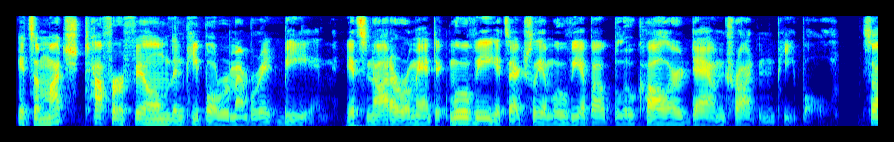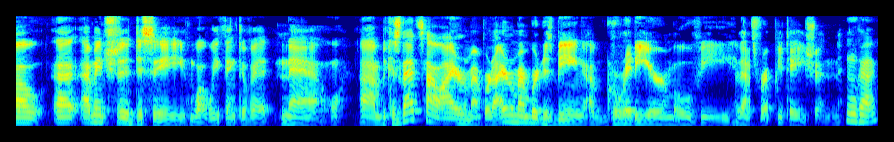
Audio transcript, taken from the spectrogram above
it's a much tougher film than people remember it being. It's not a romantic movie, it's actually a movie about blue collar, downtrodden people. So uh, I'm interested to see what we think of it now, um, because that's how I remember it. I remember it as being a grittier movie than its reputation, Okay.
